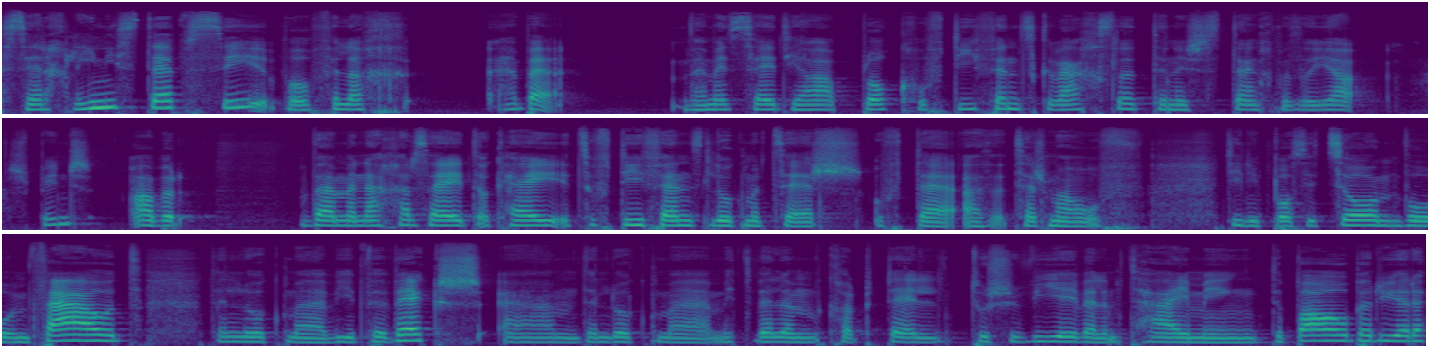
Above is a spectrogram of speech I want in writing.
sehr kleine Steps sind, die vielleicht eben, wenn man jetzt sagt, ja, Block auf Defense gewechselt, dann ist, denkt man so, ja, spinnst Aber wenn man nachher sagt, okay, jetzt auf Defense schaut man zuerst, auf den, also zuerst mal auf deine Position, wo im Feld, dann schaut man, wie du bewegst, ähm, dann schaut man, mit welchem Körperteil du wie, in welchem Timing den Ball berühren.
